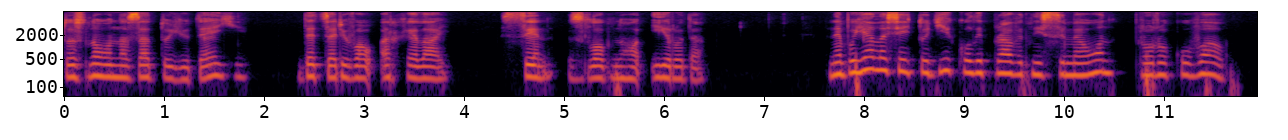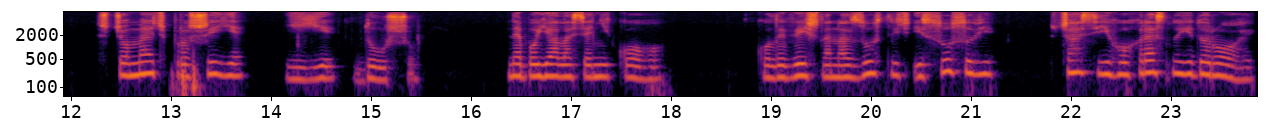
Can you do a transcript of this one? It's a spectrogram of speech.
то знову назад до юдеї, де царював Архелай, син злобного ірода. Не боялася й тоді, коли праведний Симеон пророкував, що меч прошиє її душу. Не боялася нікого коли вийшла назустріч Ісусові в часі Його хресної дороги,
